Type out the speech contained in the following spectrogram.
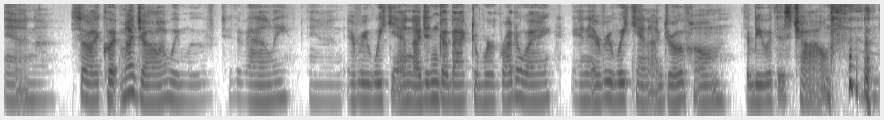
And uh, so I quit my job. We moved to the valley, and every weekend I didn't go back to work right away. And every weekend I drove home to be with this child. Mm-hmm.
